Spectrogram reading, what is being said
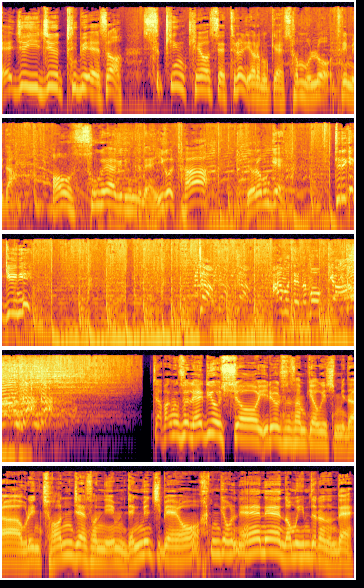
에즈이즈 투비에서 스킨케어 세트를 여러분께 선물로 드립니다. 어우 소개하기도 힘드네. 이걸 다 여러분께 드릴게 끼니? 자, 박명수의 라디오쇼 일요일 순서 함께하고 계십니다. 우린 전재선님, 냉면집이에요. 한겨울 내내 너무 힘들었는데,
